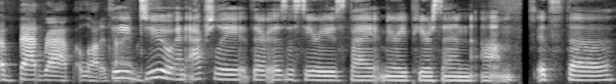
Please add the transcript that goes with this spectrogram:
a bad rap a lot of times. They do, and actually, there is a series by Mary Pearson. Um, it's the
